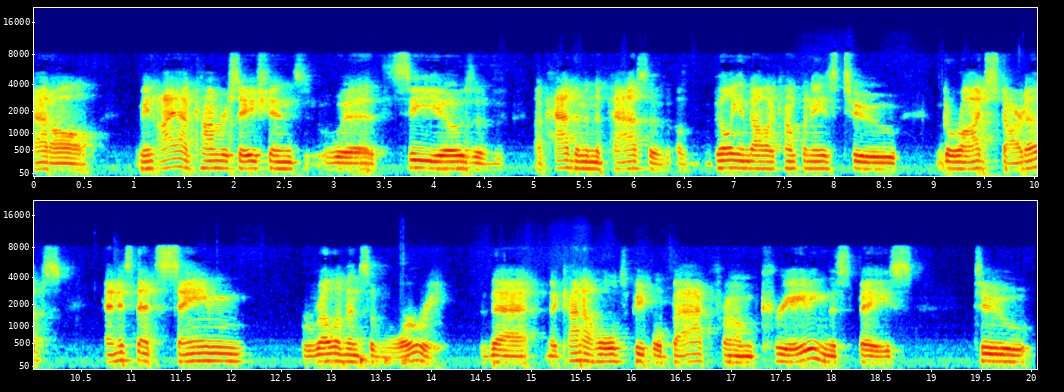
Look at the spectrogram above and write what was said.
at all. I mean, I have conversations with CEOs of I've had them in the past of, of billion dollar companies to garage startups, and it's that same relevance of worry that that kind of holds people back from creating the space to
